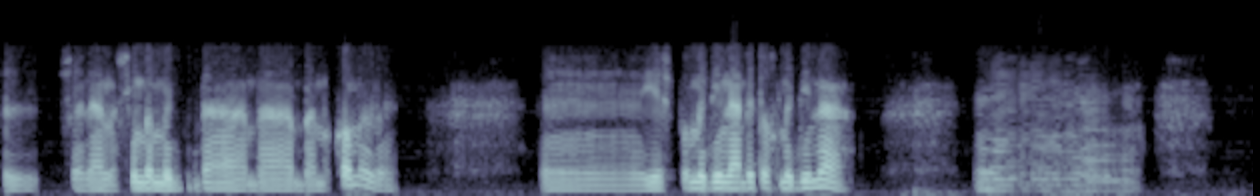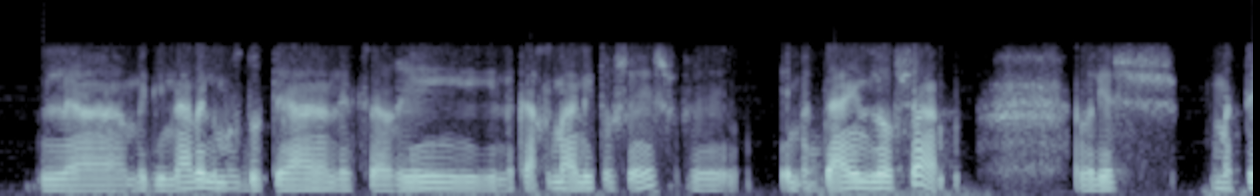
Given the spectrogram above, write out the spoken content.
של, של האנשים במד, ב, ב, במקום הזה. אה, יש פה מדינה בתוך מדינה. למדינה ולמוסדותיה, לצערי, לקח זמן להתאושש, והם עדיין לא שם. אבל יש מטה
